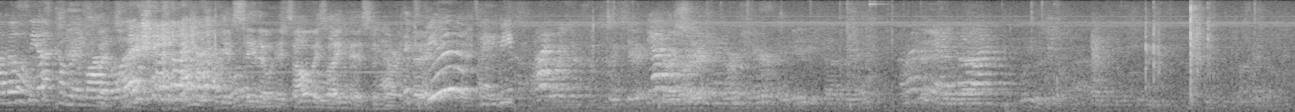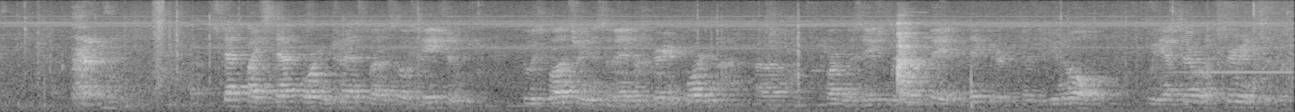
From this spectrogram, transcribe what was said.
Oh, they'll see us coming a mile away. You see, though, it's always like this in North It's beautiful, baby. Step by Step Organ Transplant Association, who is sponsoring this event, is a very important uh, organization with North Bay in particular, because as you know, we have several experiences with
